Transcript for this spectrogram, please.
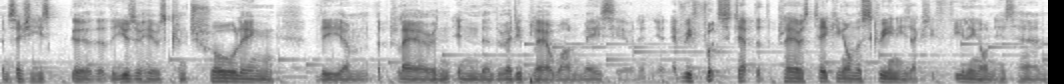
and essentially he's, uh, the, the, user here is controlling the, um, the player in, in the Ready Player One maze here. And every footstep that the player is taking on the screen, he's actually feeling on his hand.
